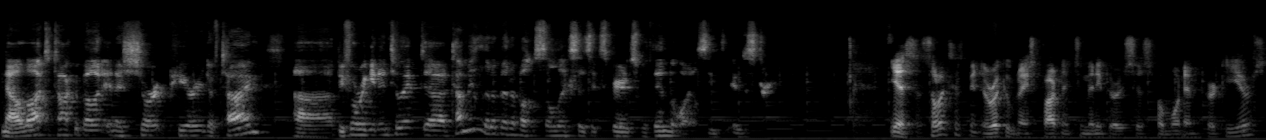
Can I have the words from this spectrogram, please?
Now, a lot to talk about in a short period of time. Uh, before we get into it, uh, tell me a little bit about Solex's experience within the oilseeds industry. Yes, Solix has been a recognized partner to many producers for more than 30 years,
